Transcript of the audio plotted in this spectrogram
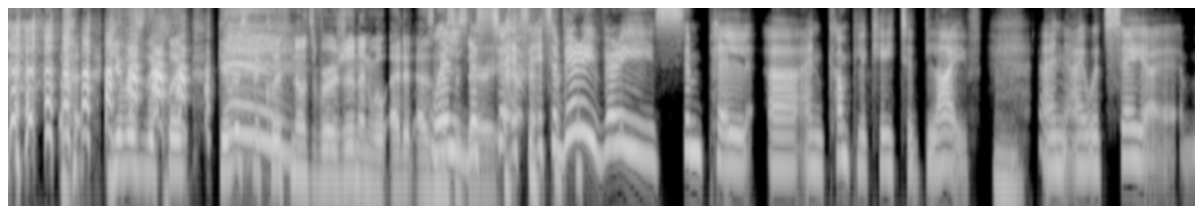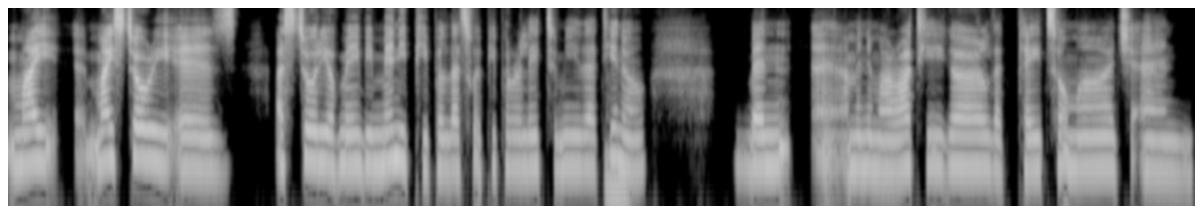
give us the cliff give us the cliff notes version and we'll edit as well, necessary. the, it's it's a very very simple uh, and complicated life, Mm, and I would say uh, my my story is a story of maybe many people. That's why people relate to me. That you Mhm. know, when uh, I'm an Emirati girl that played so much and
